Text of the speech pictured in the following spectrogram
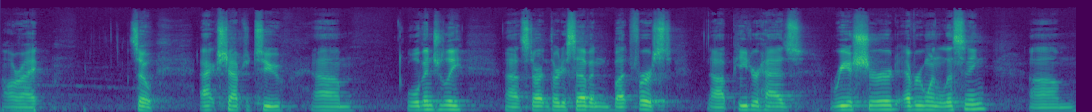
All right. So, Acts chapter 2. Um, we'll eventually uh, start in 37, but first, uh, Peter has reassured everyone listening, um,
